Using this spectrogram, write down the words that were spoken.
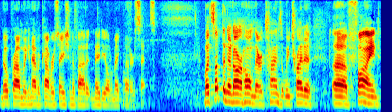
No problem. We can have a conversation about it and maybe it'll make better sense. But something in our home, there are times that we try to uh, find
